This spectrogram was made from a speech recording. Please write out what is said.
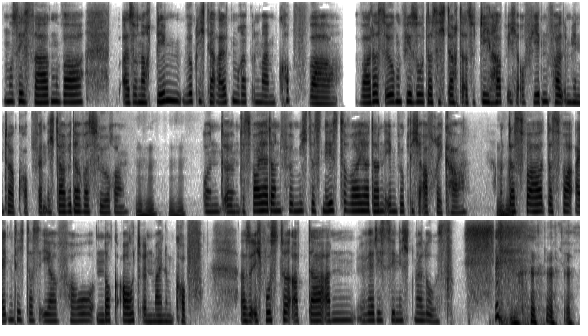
muss ich sagen, war, also nachdem wirklich der Alpenrap in meinem Kopf war, war das irgendwie so, dass ich dachte, also die habe ich auf jeden Fall im Hinterkopf, wenn ich da wieder was höre. Mhm, mh. Und äh, das war ja dann für mich, das nächste war ja dann eben wirklich Afrika. Und mhm. das war, das war eigentlich das ERV Knockout in meinem Kopf. Also ich wusste, ab da an werde ich sie nicht mehr los.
